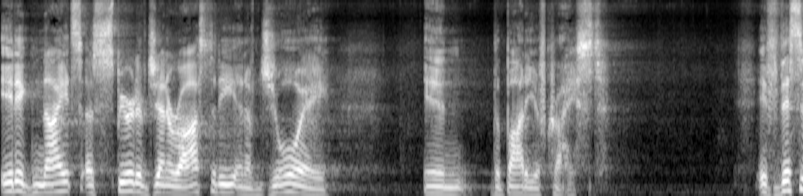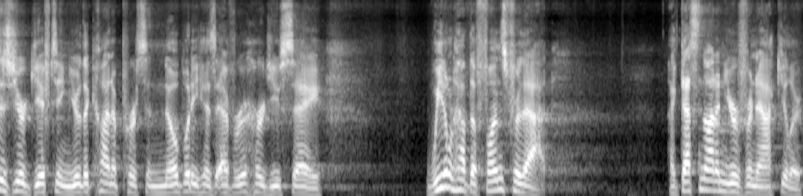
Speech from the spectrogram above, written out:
it ignites a spirit of generosity and of joy in the body of Christ. If this is your gifting, you're the kind of person nobody has ever heard you say, We don't have the funds for that. Like, that's not in your vernacular.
